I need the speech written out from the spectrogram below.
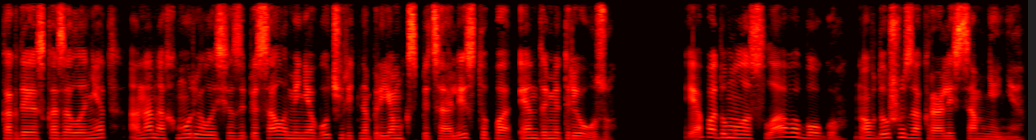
Когда я сказала «нет», она нахмурилась и записала меня в очередь на прием к специалисту по эндометриозу. Я подумала, слава богу, но в душу закрались сомнения.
